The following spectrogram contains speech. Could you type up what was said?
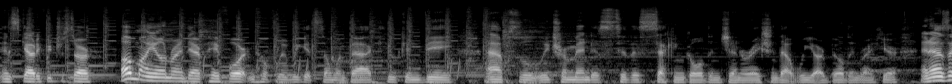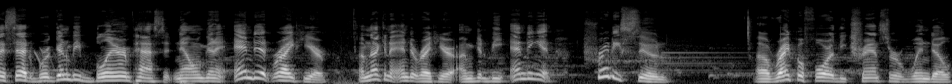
and scout a future star of my own right there, pay for it, and hopefully we get someone back who can be absolutely tremendous to this second golden generation that we are building right here. And as I said, we're to be blaring past it. Now I'm to end it right here. I'm not going to end it right here. I'm going to be ending it pretty soon. Uh, right before the transfer window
